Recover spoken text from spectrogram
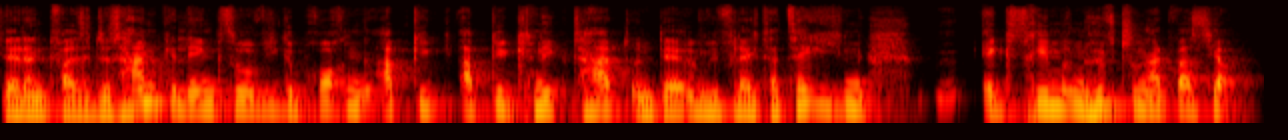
der dann quasi das Handgelenk so wie gebrochen abge abgeknickt hat und der irgendwie vielleicht tatsächlich einen extremeren Hüftschwung hat, was ja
